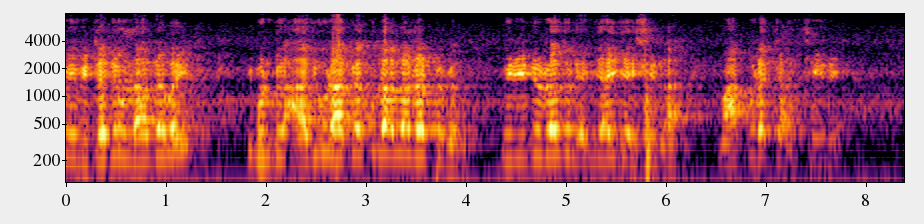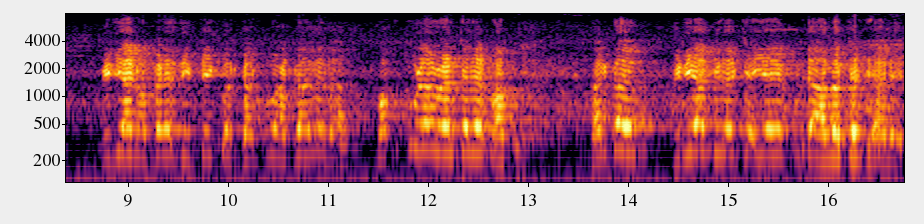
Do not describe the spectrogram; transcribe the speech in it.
మేము ఇట్లనే ఉండాలి భయ్. ఇప్పుడు మీరు అది కూడా అక్క కులాలు అని అంటున్నాం మీరు ఇన్ని రోజులు ఎంజాయ్ చేసిరా మాకు కూడా ఛాన్స్ ఇది బిర్యానీ ఒక్కడే తింటే ఇంకోటి కడుపు పడలేదా పప్పు కూడా పెడతలేదు మాకు. కనుక బిర్యానీ మీద చెయ్యకుండా ఆలోచన చేయాలి.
